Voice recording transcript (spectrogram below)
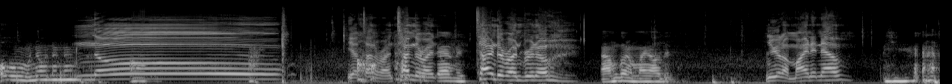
Oh, no, no, no. No. Yeah, time to run. Time to run. Damage. Time to run, Bruno. I'm gonna mine all this. You're gonna mine it now? Yeah.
